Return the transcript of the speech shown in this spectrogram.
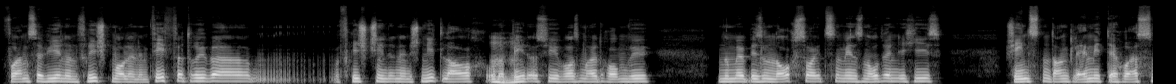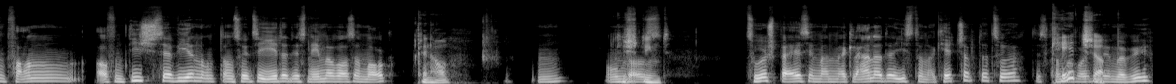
vorm Servieren einen frisch gemahlenen Pfeffer drüber, einen frisch geschnittenen Schnittlauch oder mhm. Petersilie, was man halt haben will. Nochmal ein bisschen nachsalzen, wenn es notwendig ist. Schönsten dann gleich mit der heißen Pfanne auf dem Tisch servieren und dann soll sich jeder das nehmen, was er mag. Genau. Mhm. Und das stimmt. Zuspeise, ich meine, mein Kleiner, der isst dann ein Ketchup dazu. Das kann Ketchup? man halt, wie man will.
